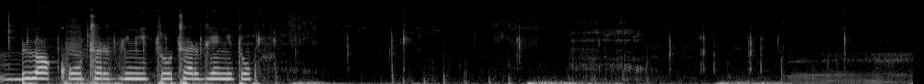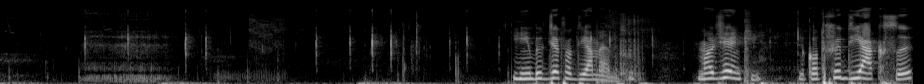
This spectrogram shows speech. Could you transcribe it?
bloku czerwienitu, czerwienitu I niby gdzie to diamenty? No dzięki. Tylko trzy diaksy.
